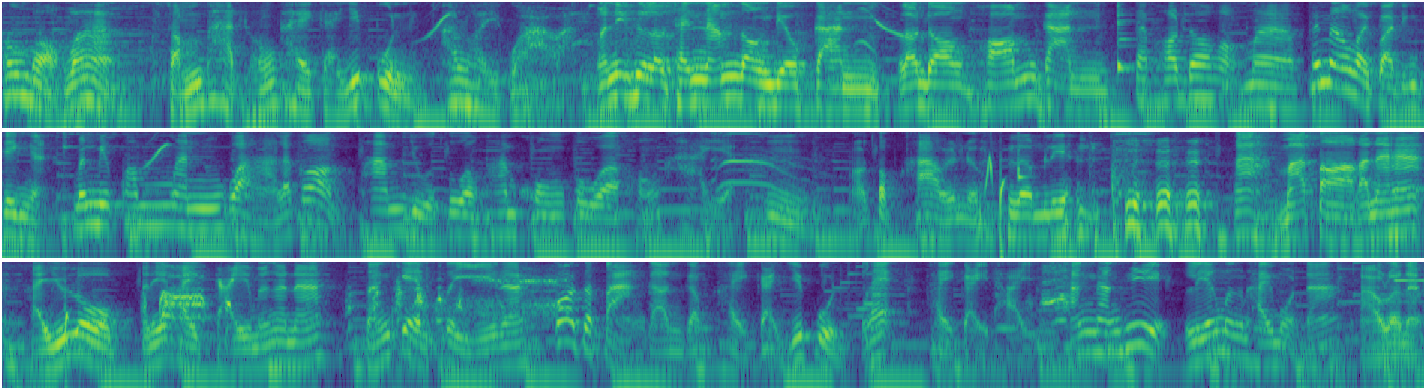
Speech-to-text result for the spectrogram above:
ต้องบอกว่าสัมผัส ของไข่ไก่ญี่ปุ่นอร่อยกว่าว่ะอันนี้คือเราใช้น้ำดองเดียวกัน เราดองพร้อมกัน แต่พอดองออกมาไม่มันอร่อยกว่าจริง ๆอะมันมีความมันกว่า แล้วก็ความอยู่ตัวความคงตัวของไข่อะอืมเอาตบข้าวนิดหนึ่งเริ่มเลี่ยน อะมาต่อกันนะฮะไข่ยุโรปอันนี้ไข่ไก่เหมือนกันนะ สังเกตสีนะ ก็จะต่างกันกับไข่ไก่ญี่ปุ่น และไข่ไก่ไทย ทั้งทั้งๆที่เลี้ยงเมืองไทยหมดนะ เอาแล้วนะ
